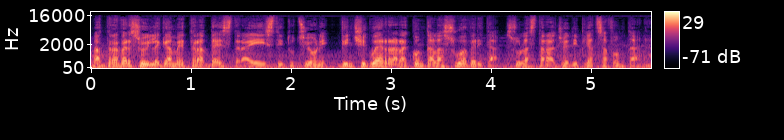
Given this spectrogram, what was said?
Attraverso il legame tra destra e istituzioni, Vinciguerra racconta la sua verità sulla strage di Piazza Fontana.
